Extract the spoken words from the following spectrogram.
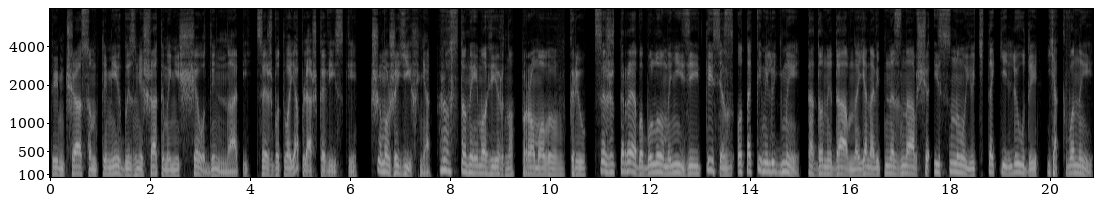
Тим часом ти міг би змішати мені ще один напій. Це ж бо твоя пляшка віскі. чи, може, їхня? Просто неймовірно, промовив Крю. Це ж треба було мені зійтися з отакими людьми. Та донедавна я навіть не знав, що існують такі люди, як вони.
